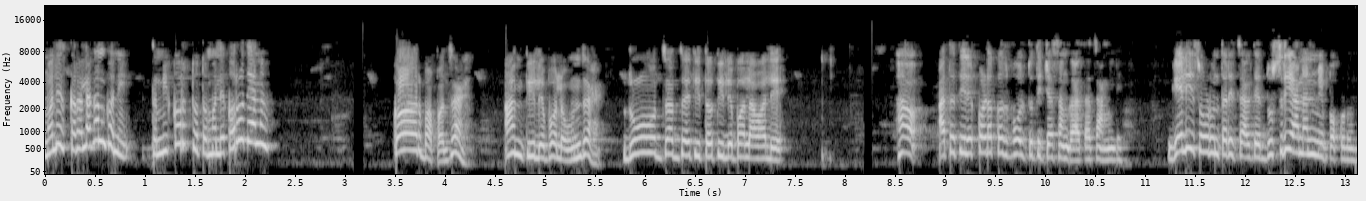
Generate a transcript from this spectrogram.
मलाच करायला लागन का नाही? तर मी करतो तर मला करू द्या ना. कर बापा जाय. आणि तिले बोलावून जाय रोज जात जाय तिथं तिले बोलावाले. हा आता तिले कडकच बोलतो तिच्या संग आता चांगली. गेली सोडून तरी चालते दुसरी आनंद मी पकडून.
